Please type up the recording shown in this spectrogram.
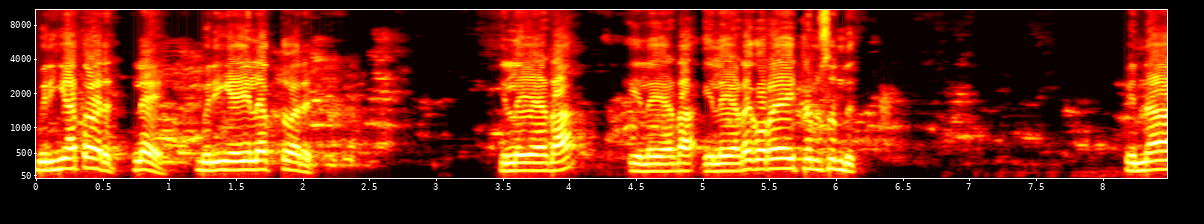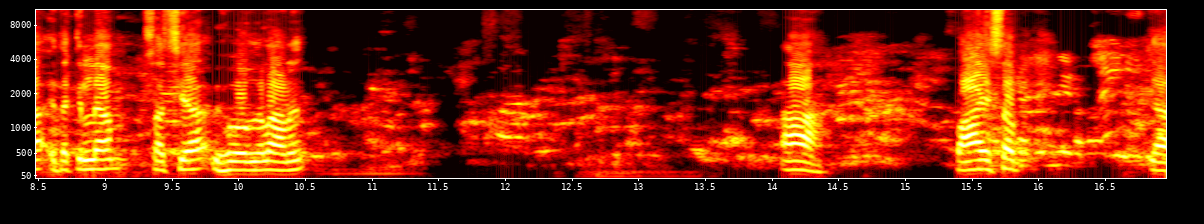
മുരിങ്ങാത്തോരൻ അല്ലേ? മുരിങ്ങയിലത്തോരൻ. ഇലയട ഇലയട ഇലയട കുറെ ഐറ്റംസ് ഉണ്ട്. പിന്നെ ഇതൊക്കെല്ലാം സസ്യ വിഭവങ്ങളാണ്. ആ പായസം. ആ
